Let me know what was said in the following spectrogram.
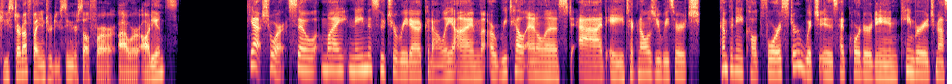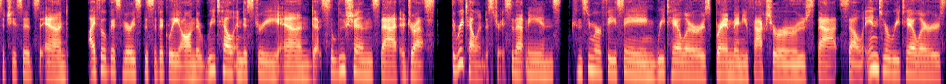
Can you start off by introducing yourself for our, our audience? Yeah, sure. So my name is Sucharita Kodali. I'm a retail analyst at a technology research company called Forrester, which is headquartered in Cambridge, Massachusetts. And I focus very specifically on the retail industry and solutions that address the retail industry. So that means consumer facing retailers, brand manufacturers that sell into retailers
